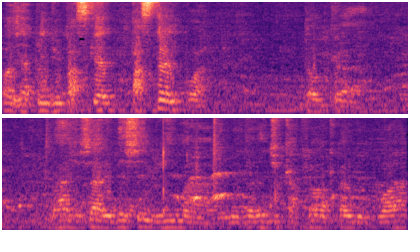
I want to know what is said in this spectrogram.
Moi, j'ai pris du pastel, pastel quoi. Donc, euh, là, je suis arrivé chez lui, il m'a donné du café après de boire.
